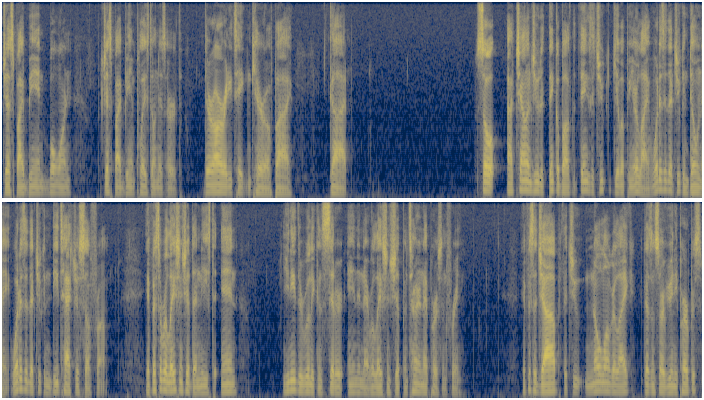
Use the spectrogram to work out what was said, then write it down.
just by being born, just by being placed on this earth. They're already taken care of by God. So I challenge you to think about the things that you can give up in your life. What is it that you can donate? What is it that you can detach yourself from? If it's a relationship that needs to end, you need to really consider ending that relationship and turning that person free. If it's a job that you no longer like, doesn't serve you any purpose,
